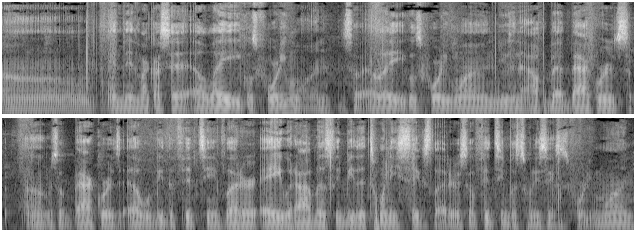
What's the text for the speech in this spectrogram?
Um, and then, like I said, LA equals 41. So LA equals 41 using the alphabet backwards. Um, so backwards, L would be the 15th letter. A would obviously be the 26th letter. So 15 plus 26 is 41.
